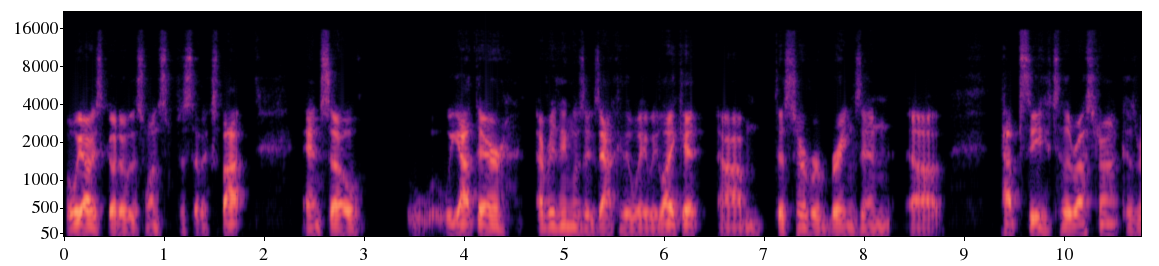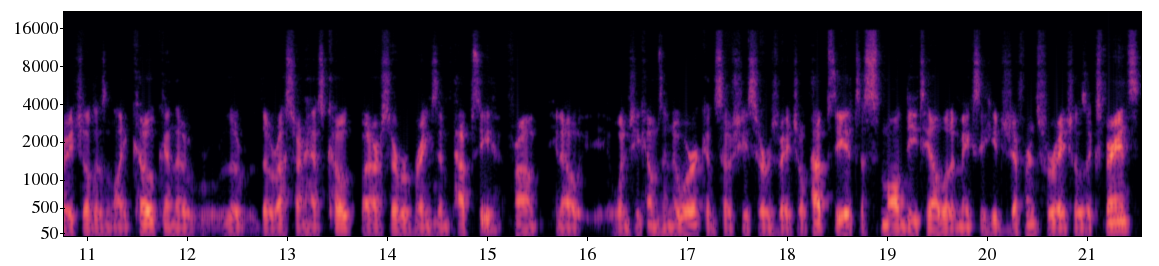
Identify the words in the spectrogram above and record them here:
But we always go to this one specific spot and so we got there. Everything was exactly the way we like it. Um, the server brings in uh, Pepsi to the restaurant because Rachel doesn't like Coke, and the, the the restaurant has Coke, but our server brings in Pepsi from you know when she comes into work, and so she serves Rachel Pepsi. It's a small detail, but it makes a huge difference for Rachel's experience.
